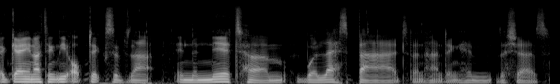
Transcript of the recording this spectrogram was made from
again, I think the optics of that in the near term were less bad than handing him the shares.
